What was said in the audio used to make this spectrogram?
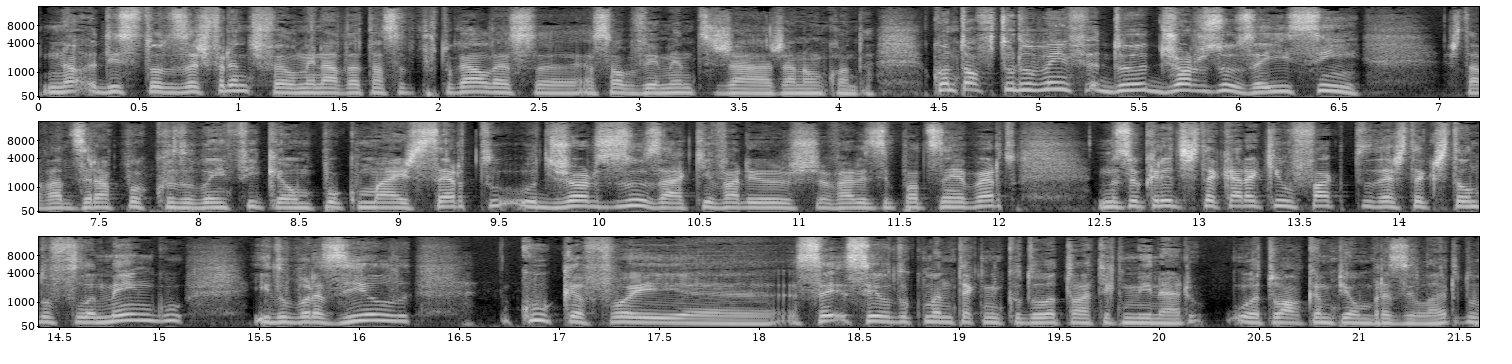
não, disse todas as frentes, foi eliminado a Taça de Portugal. Essa, essa obviamente já, já não conta. Quanto ao futuro do Benfica, de, de Jorge Jesus, aí sim, estava a dizer há pouco do Benfica é um pouco mais certo. O de Jorge Jesus, há aqui vários, várias hipóteses em aberto, mas eu queria destacar aqui o facto desta questão do Flamengo e do Brasil. Cuca foi uh, saiu do comando técnico do Atlético Mineiro, o atual campeão brasileiro, do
